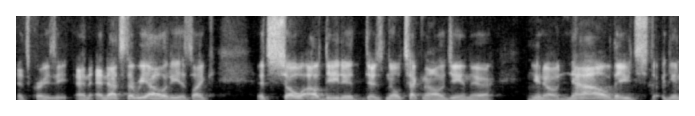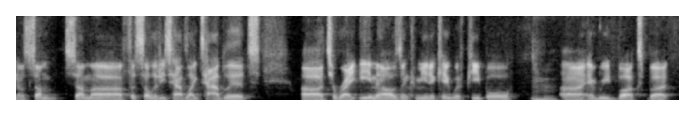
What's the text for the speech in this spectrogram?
It's crazy. And and that's the reality is like it's so outdated. There's no technology in there. Mm-hmm. You know, now they you know some some uh, facilities have like tablets uh, to write emails and communicate with people mm-hmm. uh, and read books, but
